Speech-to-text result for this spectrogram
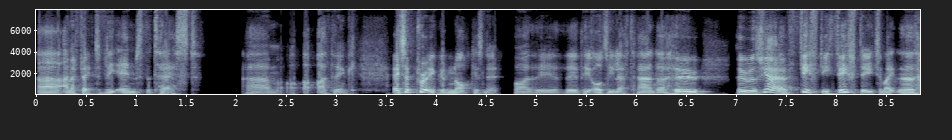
uh, and effectively ends the test. Um, I, I think it's a pretty good knock, isn't it, by the the, the Aussie left-hander who who was yeah know 50-50 to make the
